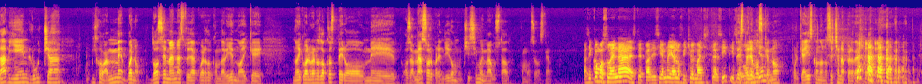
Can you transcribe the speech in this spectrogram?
va bien, lucha. Hijo, a mí me, bueno, dos semanas estoy de acuerdo con David, no hay que, no hay que volvernos locos, pero me, o sea, me ha sorprendido muchísimo y me ha gustado, como Sebastián. Así como suena, este para diciembre ya lo fichó el Manchester City. según Esperemos que no, porque ahí es cuando nos echan a perder.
